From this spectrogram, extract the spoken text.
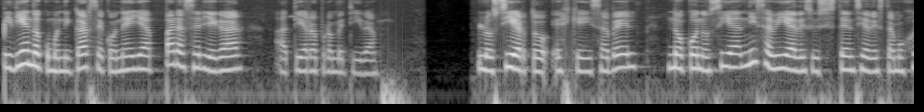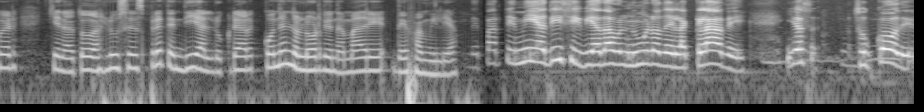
pidiendo comunicarse con ella para hacer llegar a tierra prometida. Lo cierto es que Isabel no conocía ni sabía de su existencia de esta mujer, quien a todas luces pretendía lucrar con el dolor de una madre de familia. De parte mía dice, había dado el número de la clave, su código,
